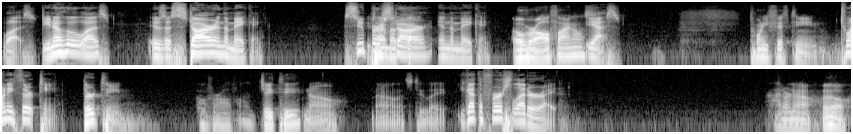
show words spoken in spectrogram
was. Do you know who it was? It was a star in the making. Superstar in the making. Overall finals? Yes. 2015. 2013. 13. Overall finals. JT? No. No, that's too late. You got the first letter right. I don't know. Oh.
